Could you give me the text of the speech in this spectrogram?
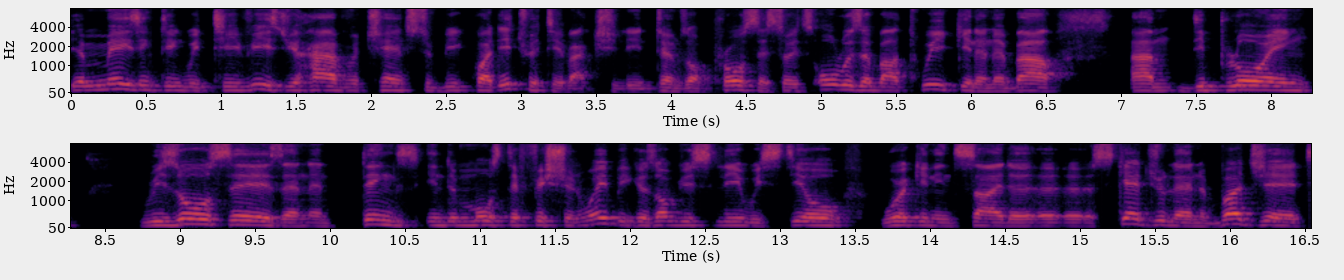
the amazing thing with TV is you have a chance to be quite iterative, actually, in terms of process. So it's always about tweaking and about um, deploying resources and, and things in the most efficient way because obviously we're still working inside a, a, a schedule and a budget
